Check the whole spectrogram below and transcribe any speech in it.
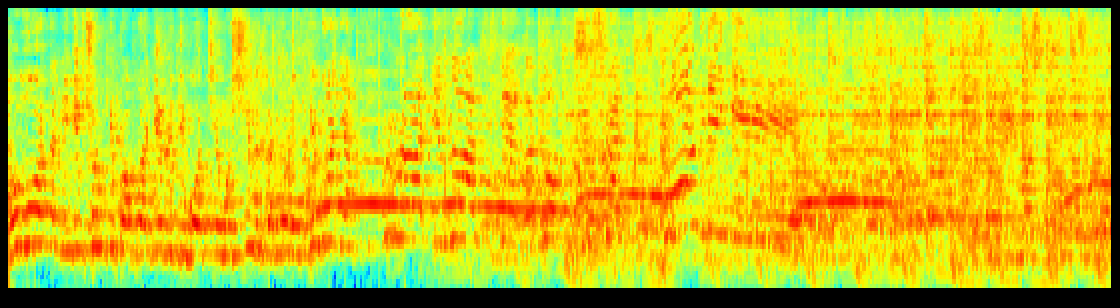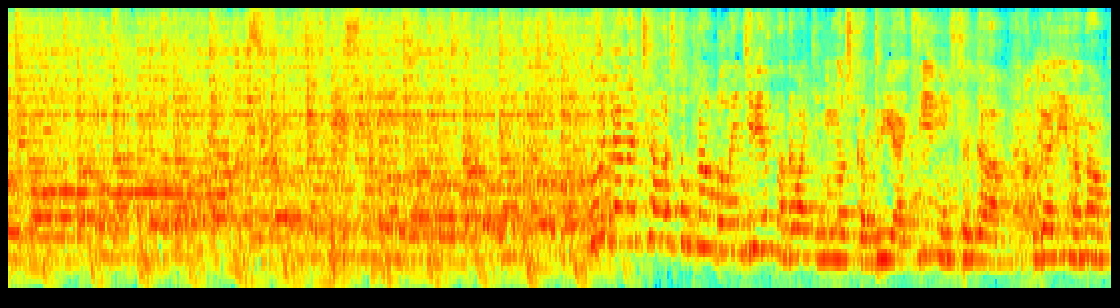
Вот они, девчонки, поаплодируйте, вот те мужчины, которые сегодня ради нас всех готовы совершать подвиги. Ну, для начала, чтобы нам было интересно, давайте немножко приоденемся, да. Галина нам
